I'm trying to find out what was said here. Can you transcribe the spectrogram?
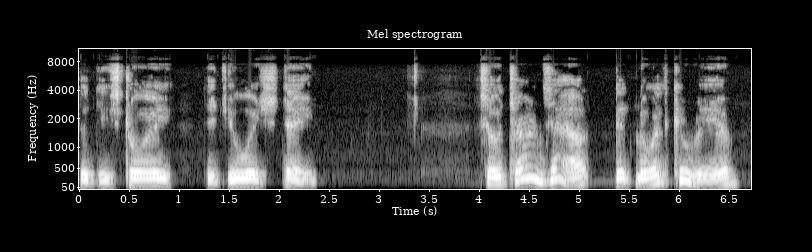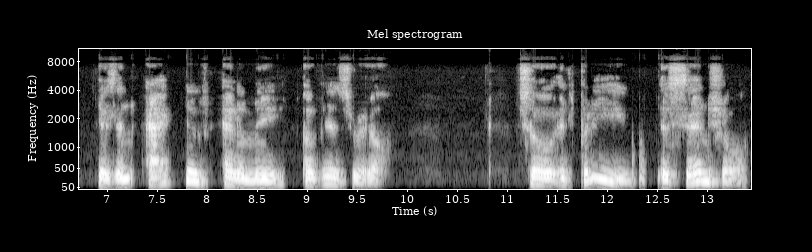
to destroy the Jewish state. So it turns out that North Korea is an active enemy of Israel. So it's pretty essential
